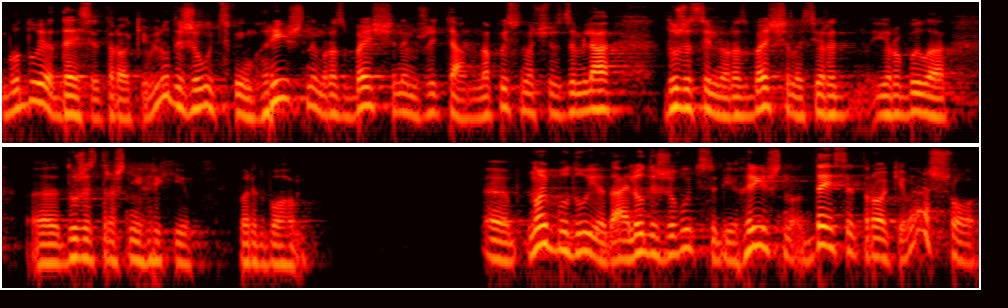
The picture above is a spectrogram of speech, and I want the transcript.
будує 10 років. Люди живуть своїм грішним, розбещеним життям. Написано, що земля дуже сильно розбещилась і робила е, дуже страшні гріхи перед Богом. Е, Ной будує, да, люди живуть собі грішно, 10 років, а що?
